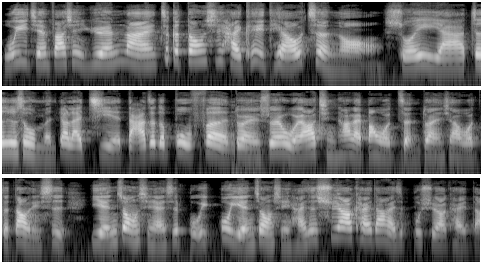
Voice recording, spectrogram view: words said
无意间发现，原来这个东西还可以调整哦。所以呀、啊，这就是我们要来解答这个部分。对，所以我要请他来帮我诊断一下，我的到底是严重型还是不不严重型，还是需要开刀还是不需要开刀？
